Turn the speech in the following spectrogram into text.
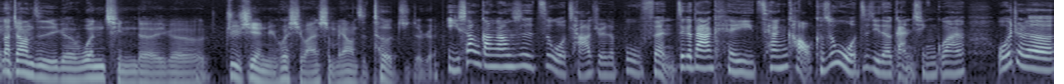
那这样子一个温情的一个巨蟹女会喜欢什么样子特质的人？以上刚刚是自我察觉的部分，这个大家可以参考。可是我自己的感情观，我会觉得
